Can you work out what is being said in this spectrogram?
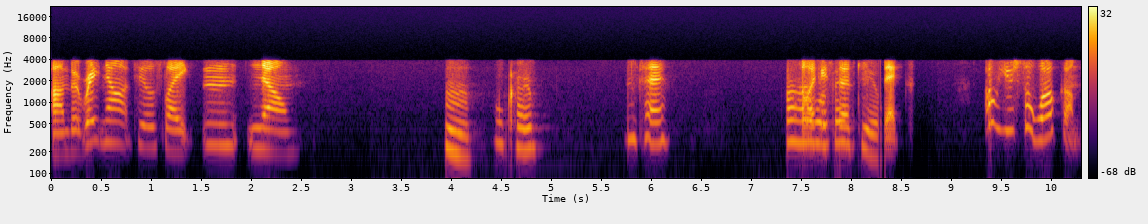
Um, but right now, it feels like, mm, no. Hmm. Okay. Okay. Right. like well, I said, thank you. Oh, you're so welcome.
